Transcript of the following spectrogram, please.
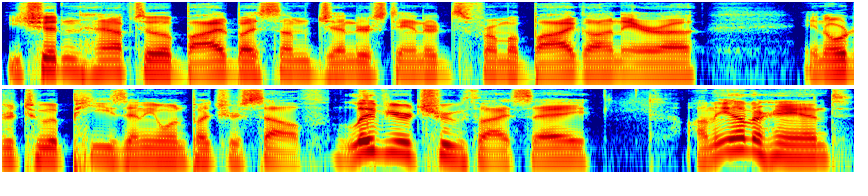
you shouldn't have to abide by some gender standards from a bygone era in order to appease anyone but yourself. Live your truth, I say. On the other hand,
